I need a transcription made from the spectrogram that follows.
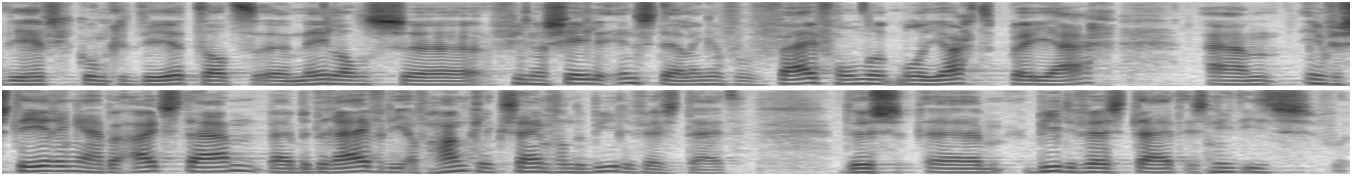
die heeft geconcludeerd dat Nederlandse financiële instellingen voor 500 miljard per jaar aan investeringen hebben uitstaan bij bedrijven die afhankelijk zijn van de biodiversiteit. Dus um, biodiversiteit is niet iets uh,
